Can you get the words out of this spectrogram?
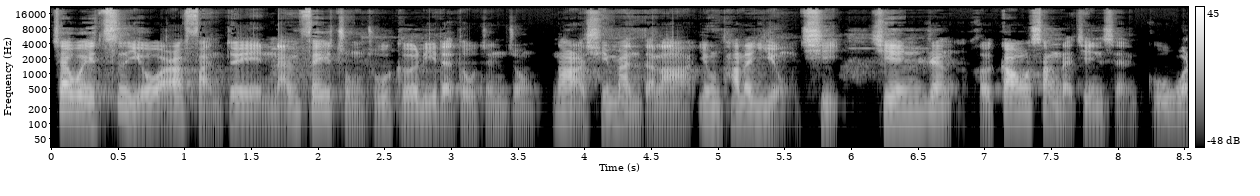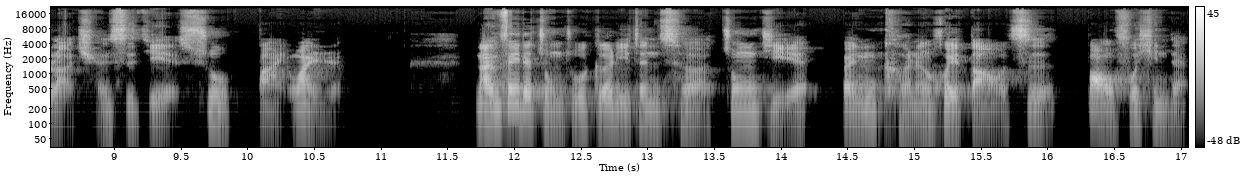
在为自由而反对南非种族隔离的斗争中，纳尔逊·曼德拉用他的勇气、坚韧和高尚的精神鼓舞了全世界数百万人。南非的种族隔离政策终结本可能会导致报复性的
